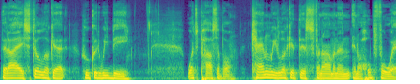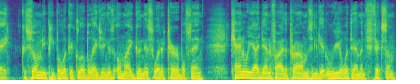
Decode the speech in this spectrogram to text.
That I still look at who could we be? What's possible? Can we look at this phenomenon in a hopeful way? Because so many people look at global aging as, oh my goodness, what a terrible thing. Can we identify the problems and get real with them and fix them?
